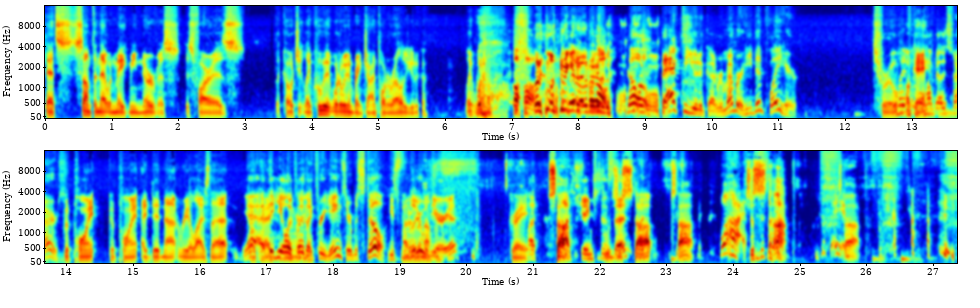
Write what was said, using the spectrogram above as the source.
That's something that would make me nervous as far as the coach. Like who? What are we going to bring? John Tortorella to Utica? Like what? Oh. what, what are we going to? no, no, no, no, back to Utica. Remember, he did play here. True. Played for the Okay. Stars. Good point. Good point. I did not realize that. Yeah, I think he only played like three games here, but still, he's familiar than with the area. Great. Lot- Stop. Lots changed since Would then. you stop? Stop. Why? Just saying. stop. Just saying. Stop. He's-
